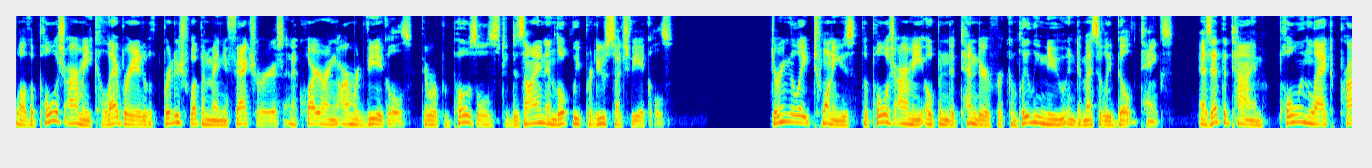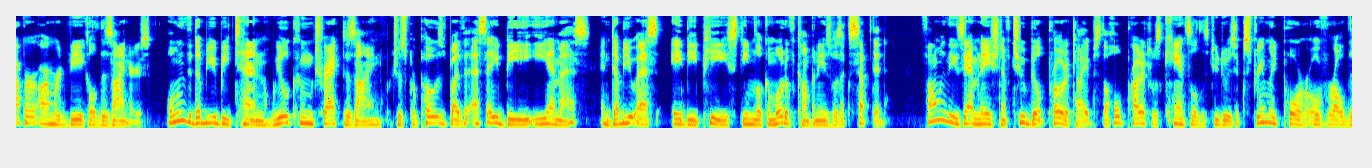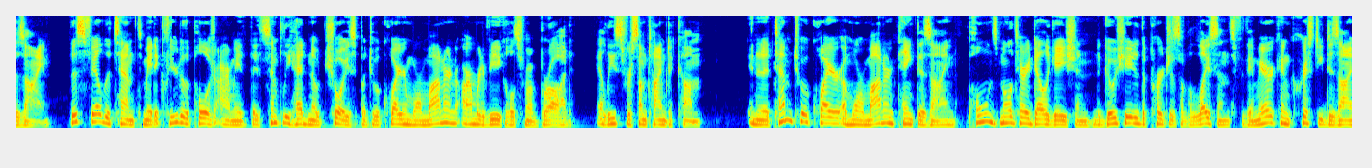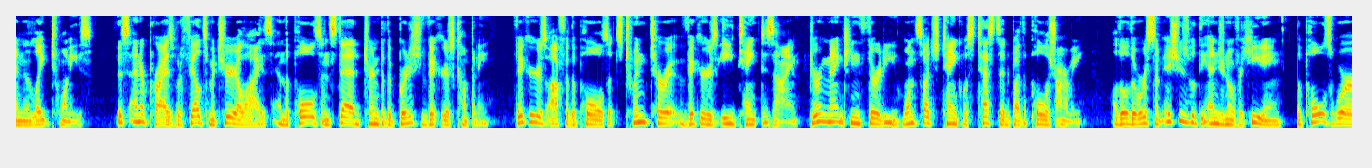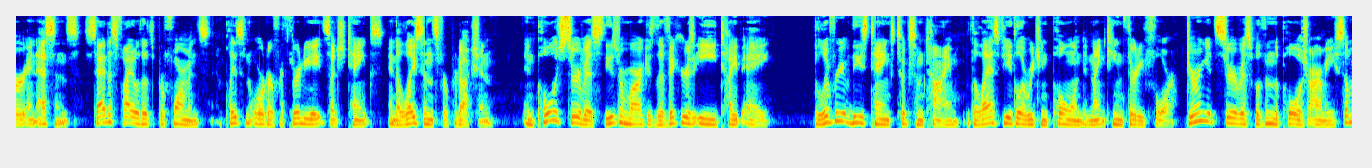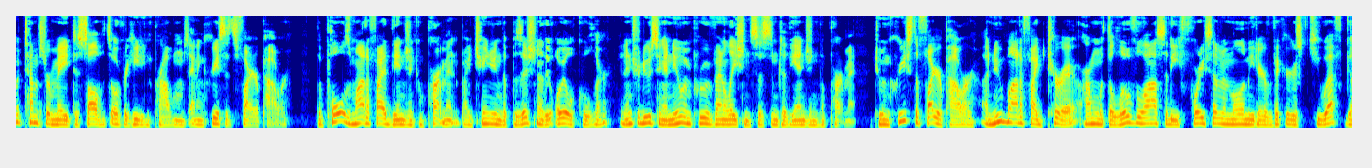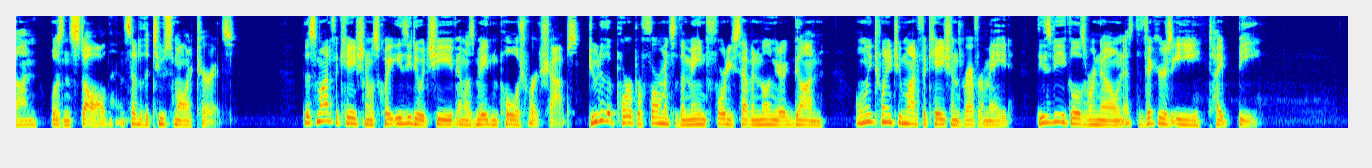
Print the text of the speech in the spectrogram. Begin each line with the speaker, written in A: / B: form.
A: While the Polish army collaborated with British weapon manufacturers in acquiring armored vehicles, there were proposals to design and locally produce such vehicles. During the late 20s, the Polish army opened a tender for completely new and domestically built tanks. As at the time, Poland lacked proper armored vehicle designers. Only the WB 10 wheel cum track design, which was proposed by the SAB EMS and WS ABP steam locomotive companies, was accepted. Following the examination of two built prototypes, the whole project was cancelled due to its extremely poor overall design. This failed attempt made it clear to the Polish army that they simply had no choice but to acquire more modern armored vehicles from abroad, at least for some time to come. In an attempt to acquire a more modern tank design, Poland's military delegation negotiated the purchase of a license for the American Christie design in the late 20s. This enterprise would fail to materialize, and the Poles instead turned to the British Vickers Company, Vickers offered the Poles its twin turret Vickers E tank design. During 1930, one such tank was tested by the Polish army. Although there were some issues with the engine overheating, the Poles were, in essence, satisfied with its performance and placed an order for 38 such tanks and a license for production. In Polish service, these were marked as the Vickers E Type A. Delivery of these tanks took some time, with the last vehicle reaching Poland in 1934. During its service within the Polish army, some attempts were made to solve its overheating problems and increase its firepower. The Poles modified the engine compartment by changing the position of the oil cooler and introducing a new improved ventilation system to the engine compartment. To increase the firepower, a new modified turret armed with the low velocity 47mm Vickers QF gun was installed instead of the two smaller turrets. This modification was quite easy to achieve and was made in Polish workshops. Due to the poor performance of the main 47mm gun, only 22 modifications were ever made. These vehicles were known as the Vickers E Type B.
